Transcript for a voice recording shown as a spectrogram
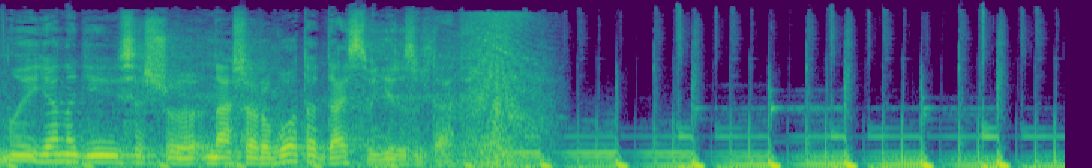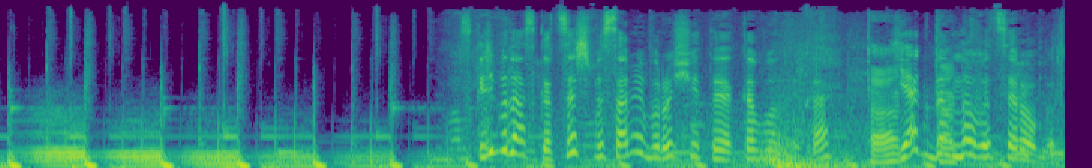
Ну і я надіюся, що наша робота дасть свої результати. Ласка, це ж ви самі вирощуєте кавуни, так? Так, Як так. давно ви це робите?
